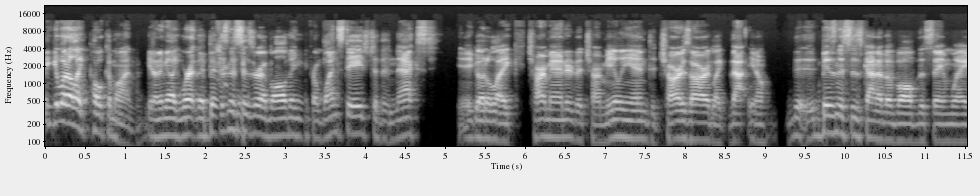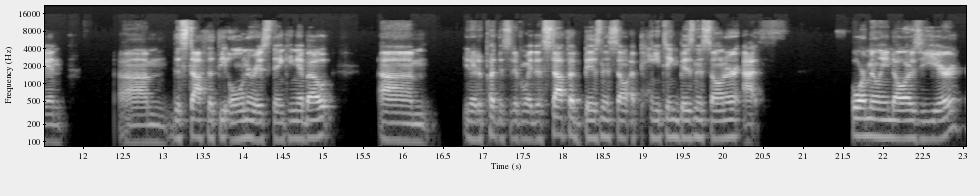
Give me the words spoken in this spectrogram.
think about it like Pokemon. You know what I mean? Like where the businesses are evolving from one stage to the next. You go to like Charmander to Charmeleon to Charizard, like that, you know, the businesses kind of evolve the same way. And um the stuff that the owner is thinking about. Um, you know, to put this a different way, the stuff a business a painting business owner at four million dollars a year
